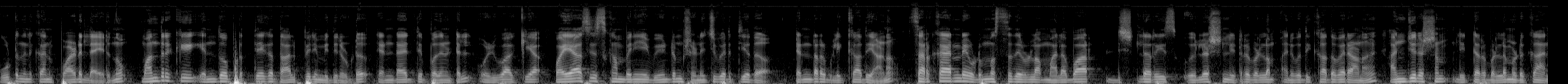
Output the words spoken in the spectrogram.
കൂട്ടുനിൽക്കാൻ പാടില്ലായിരുന്നു മന്ത്രിക്ക് എന്തോ പ്രത്യേക താല്പര്യം ഇതിലുണ്ട്. രണ്ടായിരത്തി പതിനെട്ടിൽ ഒഴിവാക്കിയ വയാസിസ് കമ്പനിയെ വീണ്ടും ക്ഷണിച്ചു വരുത്തിയത് ടെൻഡർ വിളിക്കാതെയാണ്. സർക്കാരിന്റെ ഉടമസ്ഥതയിലുള്ള മലബാർ ഡിസ്റ്റിലറീസ് ഒരു ലക്ഷം ലിറ്റർ വെള്ളം അനുവദിക്കാത്തവരാണ് അഞ്ചു ലക്ഷം ലിറ്റർ വെള്ളമെടുക്കാൻ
